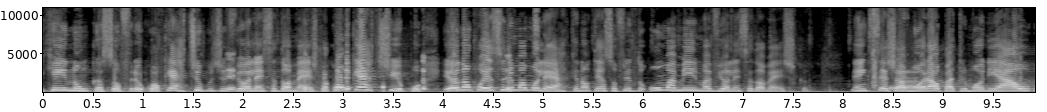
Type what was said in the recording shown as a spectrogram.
E quem nunca sofreu qualquer tipo de violência doméstica, qualquer tipo. Eu não conheço nenhuma mulher que não tenha sofrido uma mínima violência doméstica. Nem que seja moral, patrimonial,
